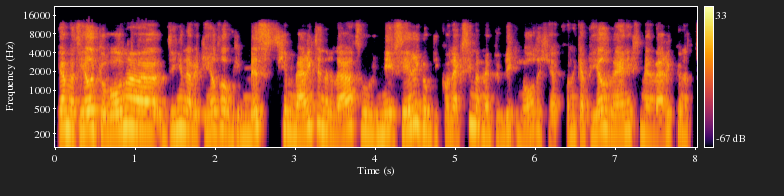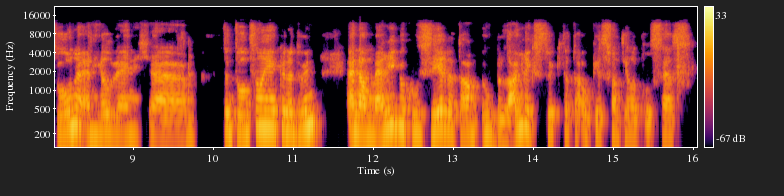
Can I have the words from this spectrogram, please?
Ja, met hele corona-dingen heb ik heel veel gemist. Gemerkt inderdaad hoe zeer ik ook die connectie met mijn publiek nodig heb. Want ik heb heel weinig mijn werk kunnen tonen en heel weinig uh, tentoonstellingen kunnen doen. En dan merk ik ook hoezeer dat, dat hoe belangrijk stuk dat dat ook is van het hele proces.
